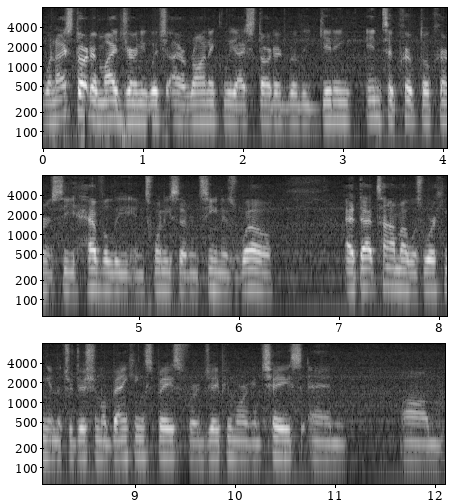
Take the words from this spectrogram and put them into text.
when I started my journey, which ironically I started really getting into cryptocurrency heavily in 2017 as well. At that time, I was working in the traditional banking space for J.P. Morgan Chase, and um,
